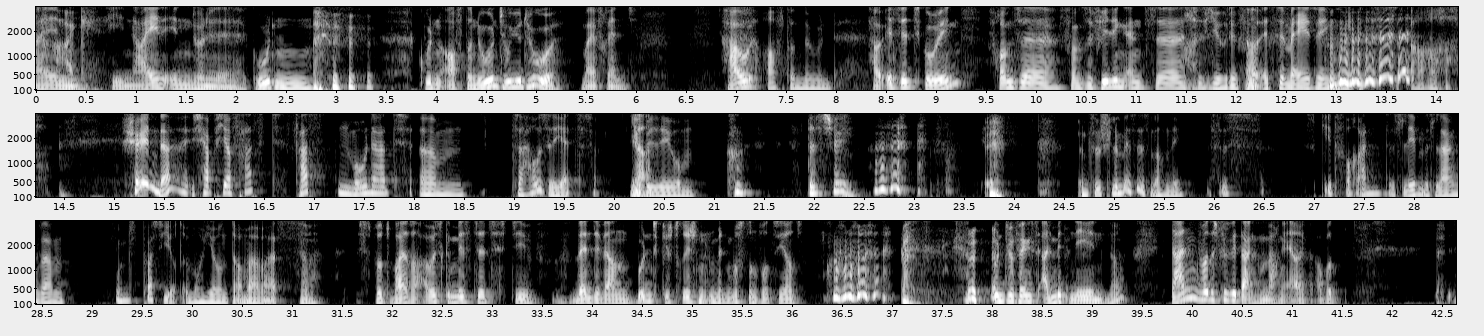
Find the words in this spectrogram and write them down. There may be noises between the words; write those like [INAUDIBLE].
hinein, Tag. hinein in den Tunnel. Guten, [LAUGHS] guten afternoon to you too, my friend. How, Afternoon. how is it going from the, from the feeling and the, Ah, beautiful, it's amazing. It's, [LAUGHS] ah. Schön, ne? Ich habe hier fast, fast einen Monat ähm, zu Hause jetzt. Ja. Jubiläum. [LAUGHS] das ist schön. Und so schlimm ist es noch nicht. Es ist, es geht voran, das Leben ist langsam und es passiert immer hier und da mal was. Ja. Es wird weiter ausgemistet, die Wände werden bunt gestrichen und mit Mustern verziert. [LAUGHS] und du fängst an mit Nähen, ne? Dann würde ich mir Gedanken machen, Erik, aber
